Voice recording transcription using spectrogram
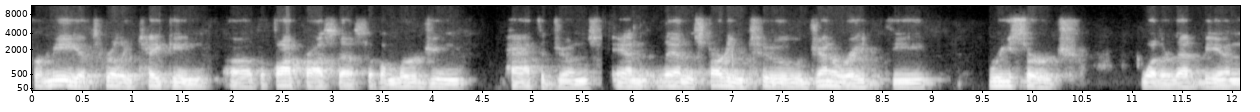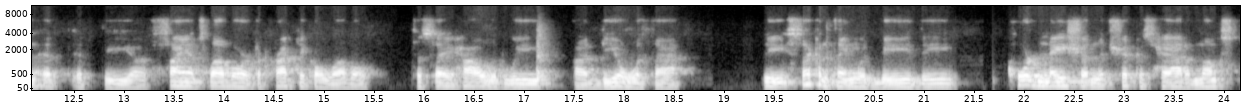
For me, it's really taking uh, the thought process of emerging pathogens and then starting to generate the research, whether that be in at, at the uh, science level or at the practical level to say how would we uh, deal with that. The second thing would be the coordination that SHIC has had amongst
